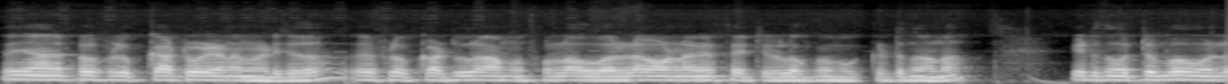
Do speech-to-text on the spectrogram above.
ഇത് ഞാനിപ്പോൾ ഫ്ലിപ്കാർട്ട് വഴിയാണ് മേടിച്ചത്. ഇത് ഫ്ലിപ്കാർട്ടിലും ആമസോണിലും അതുപോലെ ഓൺലൈൻ സൈറ്റുകളിലൊക്കെ നമുക്ക് കിട്ടുന്നതാണ്. ഇരുന്നൂറ്റമ്പത് മുതൽ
